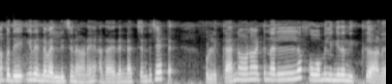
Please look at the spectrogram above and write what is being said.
അപ്പോൾ ദേ ഇതെന്റെ വല്യച്ഛനാണ്. അതായത് എന്റെ അച്ഛന്റെ ചേട്ടൻ. പുള്ളിക്കാരൻ ഓണമായിട്ട് നല്ല ഫോമിൽ ഇങ്ങനെ നിൽക്കുകയാണ്.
